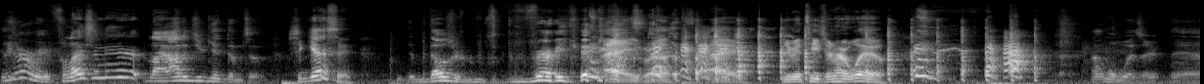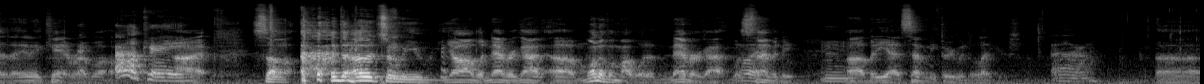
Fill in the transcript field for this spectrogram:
is there a reflection here? Like, how did you get them to? She guessing. Those are very good. Hey, bro. hey, you've been teaching her well. I'm a wizard. Yeah, they, they can't rub off. Okay. All right. So the other two you y'all would never got. Um, one of them I would have never got was What? seventy, uh, but he had seventy three with the Lakers. Uh,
